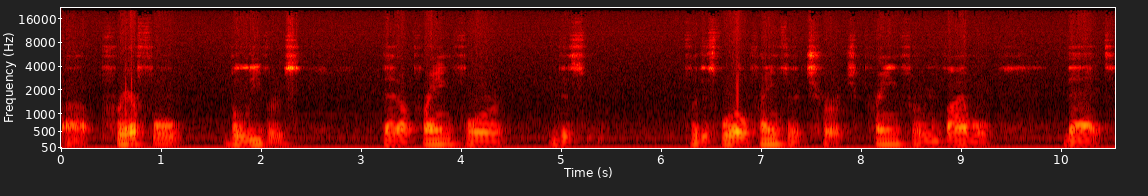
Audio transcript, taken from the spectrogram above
uh, prayerful believers that are praying for this for this world, praying for the church, praying for revival, that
